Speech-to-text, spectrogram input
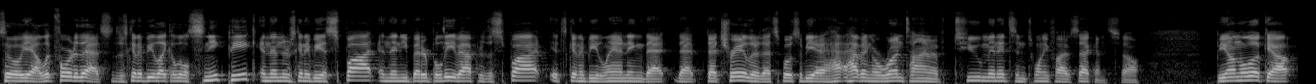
so yeah, look forward to that. So there's going to be like a little sneak peek, and then there's going to be a spot, and then you better believe after the spot, it's going to be landing that that that trailer that's supposed to be a, having a runtime of two minutes and 25 seconds. So be on the lookout.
